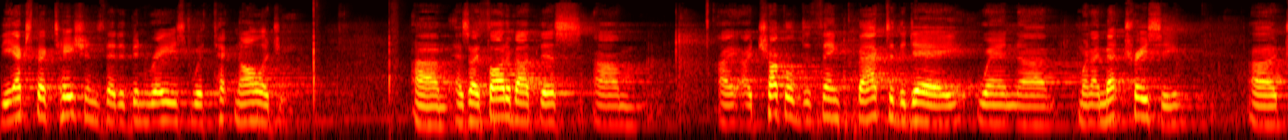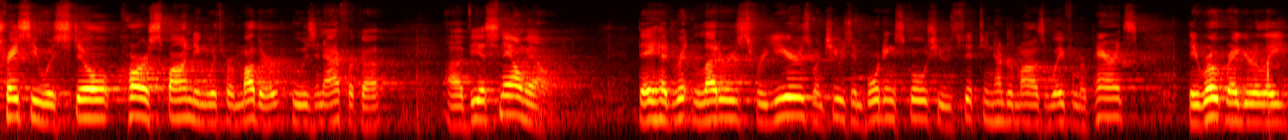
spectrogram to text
the expectations that have been raised with technology. Um, as I thought about this, um, I, I, chuckled to think back to the day when, uh, when I met Tracy uh, Tracy was still corresponding with her mother, who was in Africa, uh, via snail mail. They had written letters for years. When she was in boarding school, she was 1,500 miles away from her parents. They wrote regularly.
